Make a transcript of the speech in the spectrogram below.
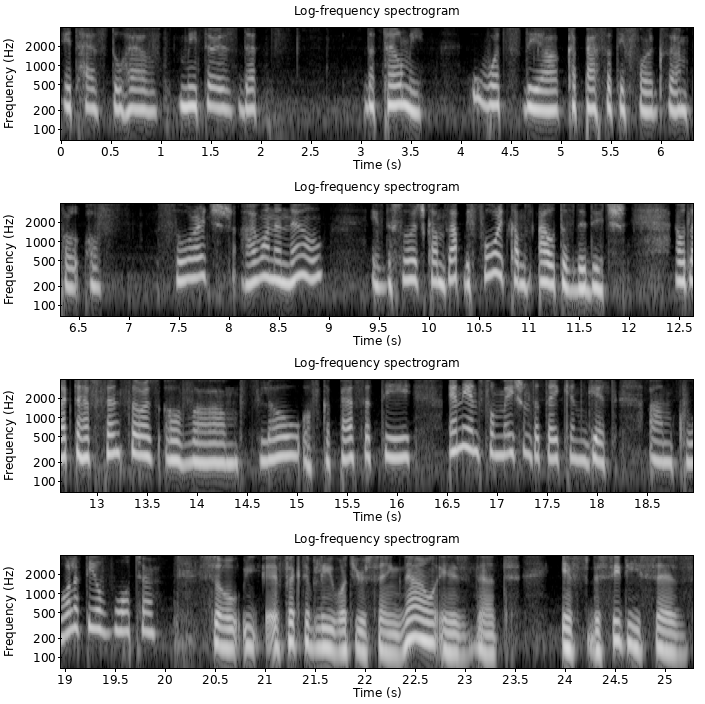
It has to have meters that that tell me what's the uh, capacity, for example, of storage. I want to know if the sewage comes up before it comes out of the ditch. I would like to have sensors of um, flow, of capacity, any information that I can get, um, quality of water. So, effectively, what you're saying now is that if the city says,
